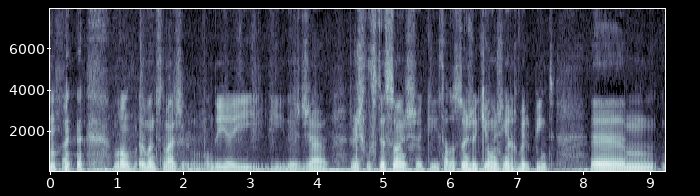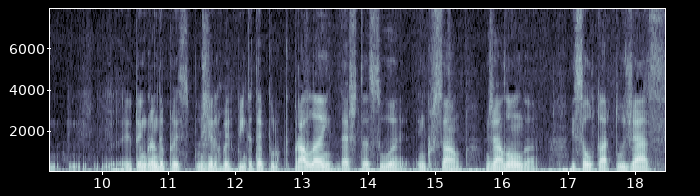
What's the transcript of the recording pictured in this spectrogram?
bom, antes de mais, bom dia e, e, desde já as minhas felicitações aqui, saudações aqui ao engenheiro Ribeiro Pinto. Uh, eu tenho um grande apreço pelo engenheiro Ribeiro Pinto, até porque, para além desta sua incursão já longa e salutar pelo jazz,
